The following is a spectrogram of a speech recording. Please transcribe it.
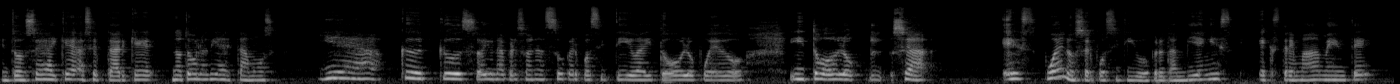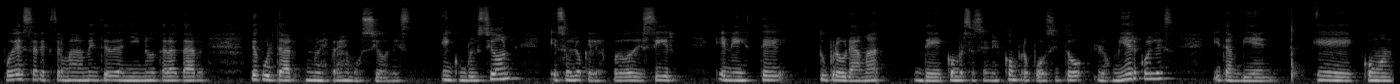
Entonces hay que aceptar que no todos los días estamos, yeah, good, good, soy una persona súper positiva y todo lo puedo y todo lo, o sea, es bueno ser positivo, pero también es extremadamente, puede ser extremadamente dañino tratar de ocultar nuestras emociones. En conclusión, eso es lo que les puedo decir en este tu programa de conversaciones con propósito los miércoles y también eh, como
